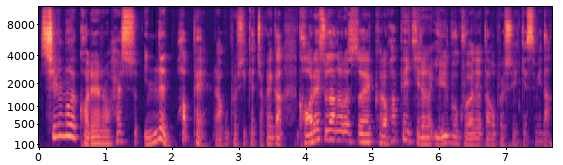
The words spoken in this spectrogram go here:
실물 거래를 할 수 있는 화폐라고 볼 수 있겠죠. 그러니까 거래 수단으로서의 그런 화폐의 기능을 일부 구현했다고 볼 수 있겠습니다.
